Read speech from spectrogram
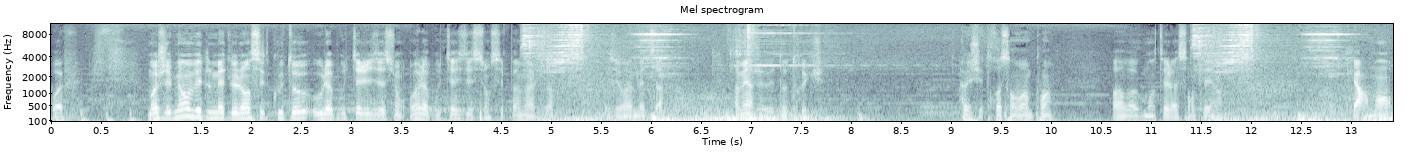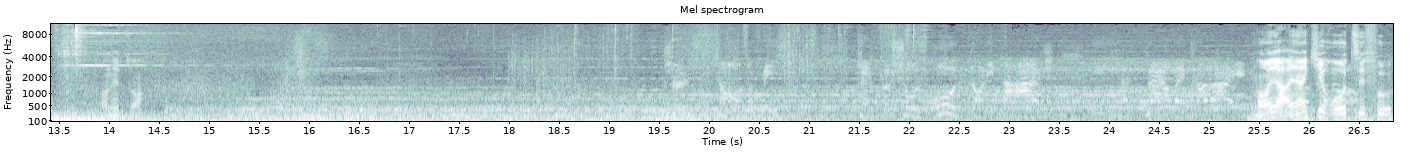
Ouais. Moi j'ai bien envie de mettre le lancer de couteau ou la brutalisation. Ouais la brutalisation c'est pas mal ça. Vas-y on va mettre ça. Ah merde j'avais d'autres trucs. Ah oui j'ai 320 points. on va augmenter la santé. Hein. Clairement, on est besoin. Non, y a rien qui rôde, c'est faux.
